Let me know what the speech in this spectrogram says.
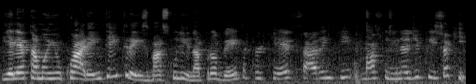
E ele é tamanho 43, masculino. Aproveita, porque sabem que masculino é difícil aqui.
